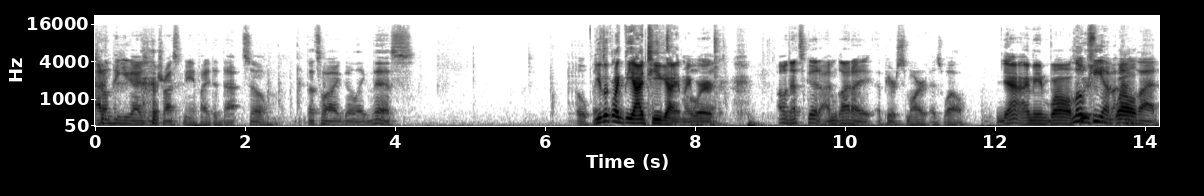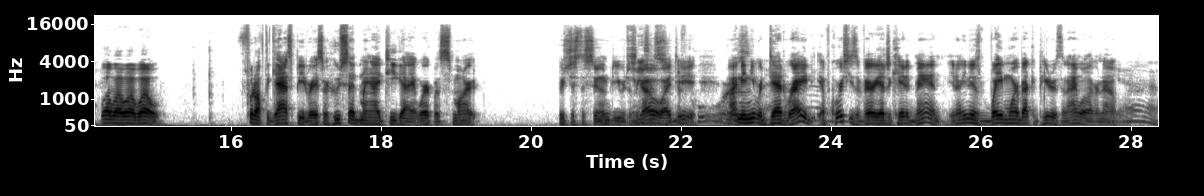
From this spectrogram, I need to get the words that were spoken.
I don't think you guys would trust me if I did that. So that's why I go like this. Open. You look like the IT guy at my Open. work. Oh, that's good. I'm glad I appear smart as well. Yeah, I mean, well, Low key, I'm- I'm well, glad. Whoa, whoa, whoa, whoa! Foot off the gas, speed racer. Who said my IT guy at work was smart? It was just assumed. You were just It like, oh, IT. of I mean, you were yeah. dead right. Of course, he's a very educated man. You know, he knows way more about computers than I will ever know. Yeah.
